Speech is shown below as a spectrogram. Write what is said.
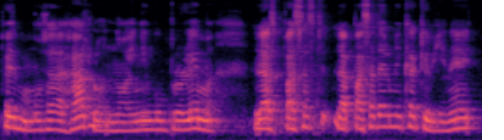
pues vamos a dejarlo, no hay ningún problema. Las pasas, la pasta térmica que viene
